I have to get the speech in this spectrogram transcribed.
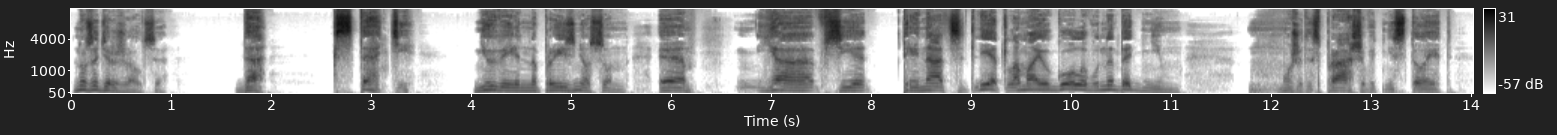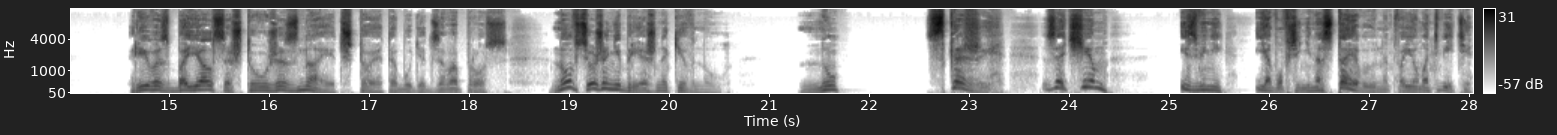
но задержался. «Да, кстати», — неуверенно произнес он, э, «я все тринадцать лет ломаю голову над одним. Может, и спрашивать не стоит». Ривас боялся, что уже знает, что это будет за вопрос, но все же небрежно кивнул. «Ну?» «Скажи, зачем...» «Извини, я вовсе не настаиваю на твоем ответе.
